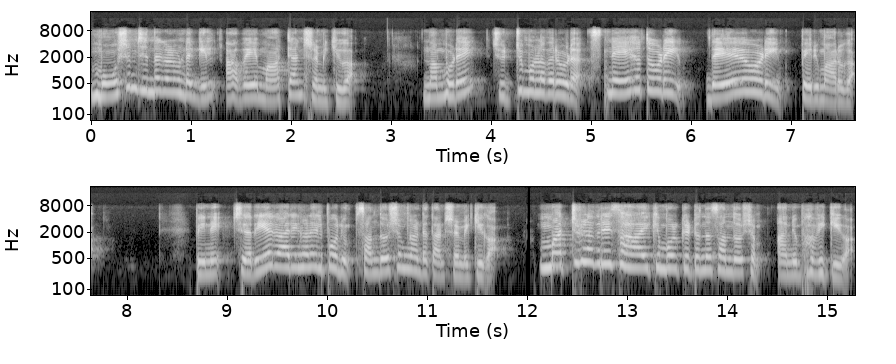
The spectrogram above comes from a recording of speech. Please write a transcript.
മോശം ചിന്തകളുണ്ടെങ്കിൽ അവയെ മാറ്റാൻ ശ്രമിക്കുക. നമ്മുടെ ചുറ്റുമുള്ളവരോട് സ്നേഹത്തോടെയും ദയയോടെയും പെരുമാറുക. പിന്നെ ചെറിയ കാര്യങ്ങളിൽ പോലും സന്തോഷം കണ്ടെത്താൻ ശ്രമിക്കുക. മറ്റുള്ളവരെ സഹായിക്കുമ്പോൾ കിട്ടുന്ന സന്തോഷം അനുഭവിക്കുക.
